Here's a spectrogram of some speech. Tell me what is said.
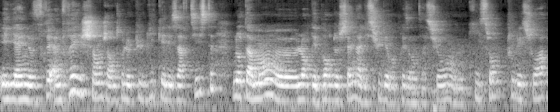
Et il y a un vrai échange entre le public et les artistes, notamment euh, lors des bords de scène à l'issue des représentations euh, qui sont tous les soirs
